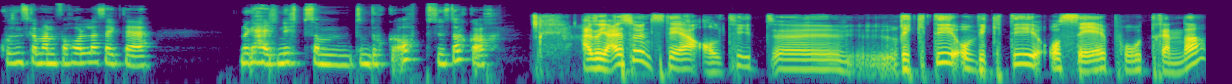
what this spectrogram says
hvordan skal man forholde seg til noe helt nytt som, som dukker opp, syns dere? Altså, jeg syns det er alltid uh, riktig og viktig å se på trender.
